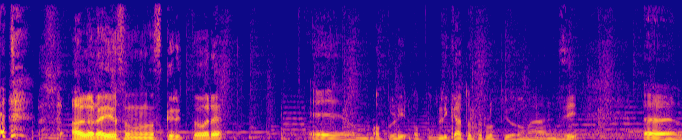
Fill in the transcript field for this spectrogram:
allora, io sono uno scrittore e ho, pubblicato per lo più romanzi. Eh,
